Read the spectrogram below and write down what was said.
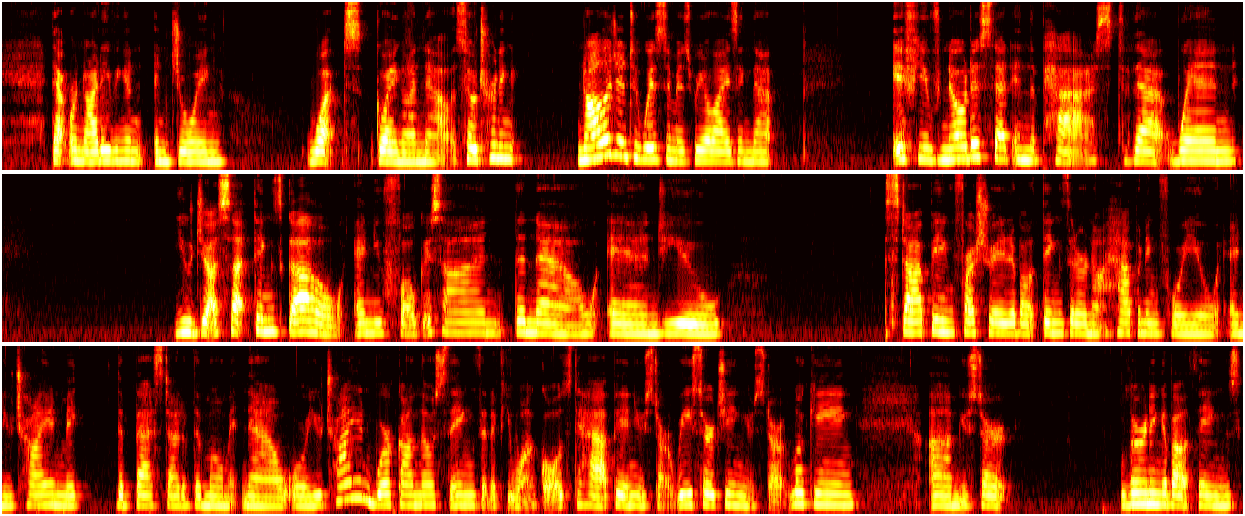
that we're not even enjoying what's going on now. So turning knowledge into wisdom is realizing that if you've noticed that in the past that when you just let things go and you focus on the now and you stop being frustrated about things that are not happening for you and you try and make the best out of the moment now or you try and work on those things that if you want goals to happen you start researching you start looking um, you start learning about things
